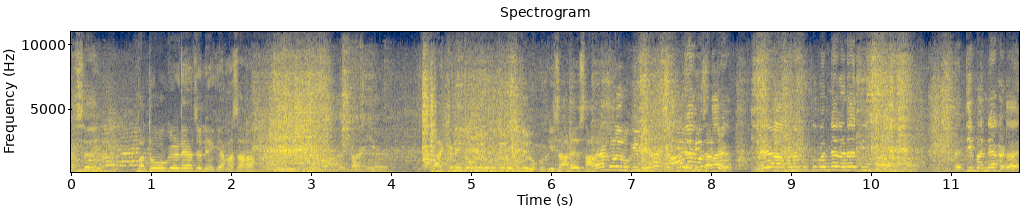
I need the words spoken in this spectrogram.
ਅੱਛਾ ਜੀ। ਮੈਂ ਦੋ ਗੇੜਿਆਂ 'ਚ ਲੈ ਗਿਆ ਮੈਂ ਸਾਰਾ। ਹਾਂ ਇਹ ਤਾਂ ਹੀ ਹੋਇਆ। ਐਕੜੀ ਤੂੜੀ ਰੁਕਦੀ ਰੁਕਦੀ ਰੁਕ ਗਈ। ਸਾਰੇ ਸਾਰਿਆਂ ਕੋਲੇ ਰੁਕੀ ਵੀ ਆ। ਕੱਢੀ ਨਹੀਂ ਸਾਡੇ ਮੇਰਾ ਆਪਣਾ ਕੁੱਪ ਬੰਨਿਆ ਖੜਾ ਦੀ ਹਾਂ। ਐਦੀ ਬੰਨਿਆ ਖੜਾ ਹੈ।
